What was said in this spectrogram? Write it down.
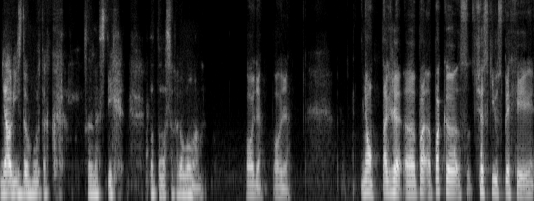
dělal výzdobu, tak jsem nestihl. Toto se fakt omlouvám. Pohodě, pohodě. No, takže eh, pa, pak eh, český úspěchy,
